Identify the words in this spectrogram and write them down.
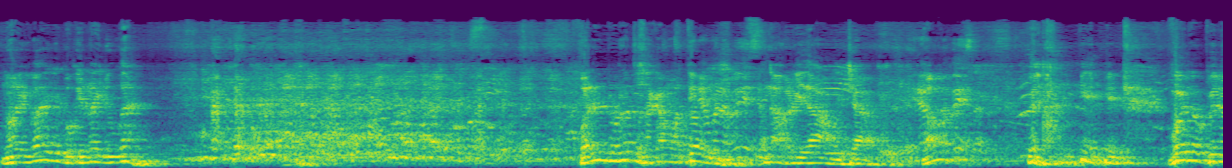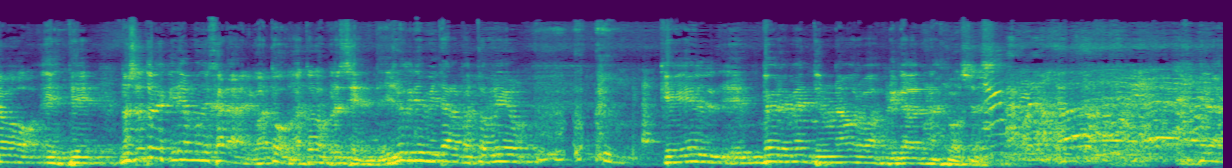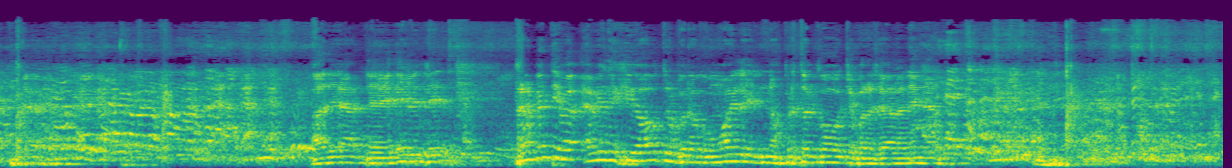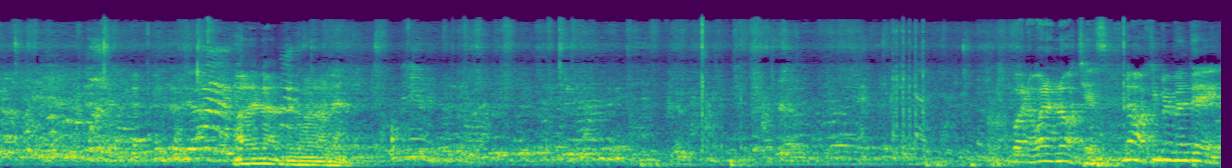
No hay baile porque no hay lugar. Por en un rato sacamos a todos. No, olvidamos, chao. ¿No? Bueno, pero este, nosotros les queríamos dejar algo a todos, a todos los presentes. Y yo quería invitar al pastor Leo que él eh, brevemente en una hora va a explicar algunas cosas. Adelante. Él, realmente había elegido a otro, pero como él nos prestó el coche para llevar la nena. Adelante, hermano. Bueno, buenas noches. No, simplemente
